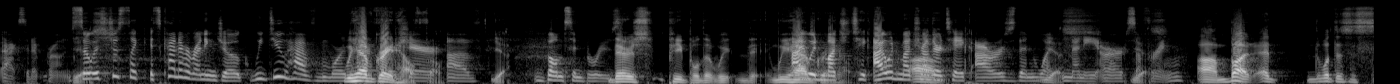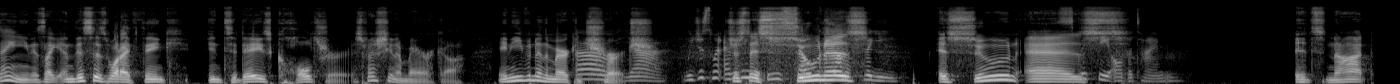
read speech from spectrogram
accident prone. So it's just like it's kind of a running joke. We do have more. We have great health, though. of Yeah, bumps and bruises. there's people that we that we have. I would much health. take. I would much rather take ours than what Yes. many are Yes. suffering. Um, but at, what this is saying is like, and this is what I think in today's culture, especially in America, and even in the American Oh, church, yeah, we just want just as to be soon so as as soon as squishy all the time. It's not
